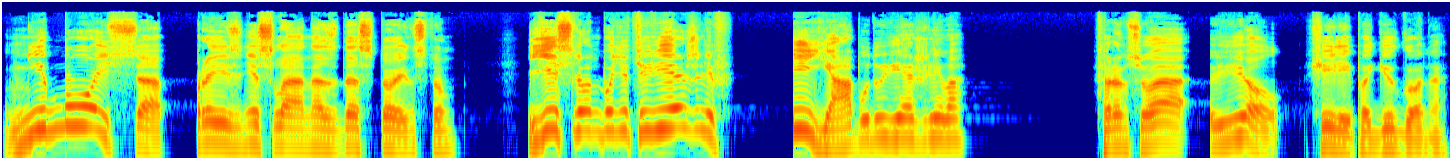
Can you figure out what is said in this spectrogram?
«Не бойся», — произнесла она с достоинством, «если он будет вежлив, и я буду вежлива». Франсуа вел Филиппа Гюгона,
